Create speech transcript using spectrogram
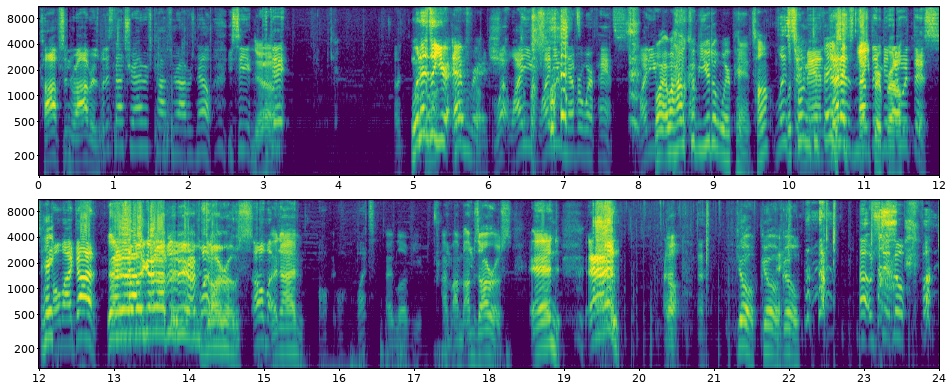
Cops and Robbers. But it's not your average Cops and Robbers, no. You see, today. Uh, When is it your average? What, why do you why do you never wear pants? Why do you? Why, how come you don't wear pants, huh? Listen, What's wrong man, with your face? that has nothing diaper, to bro. do with this. Hey. Oh my God! Oh my god, I'm, I'm What? Zaros. Oh my- And I'm, Oh, oh, what? I love you. I'm, I'm, I'm Zaros. And, and. Oh. Go, go, go. Oh shit! No! Fuck!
